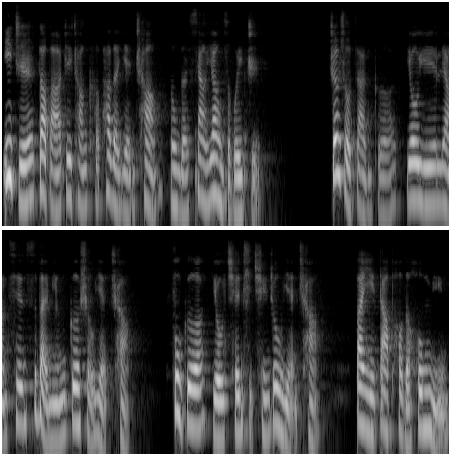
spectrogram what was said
一直到把这场可怕的演唱弄得像样子为止。这首赞歌由于两千四百名歌手演唱，副歌由全体群众演唱，伴以大炮的轰鸣。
